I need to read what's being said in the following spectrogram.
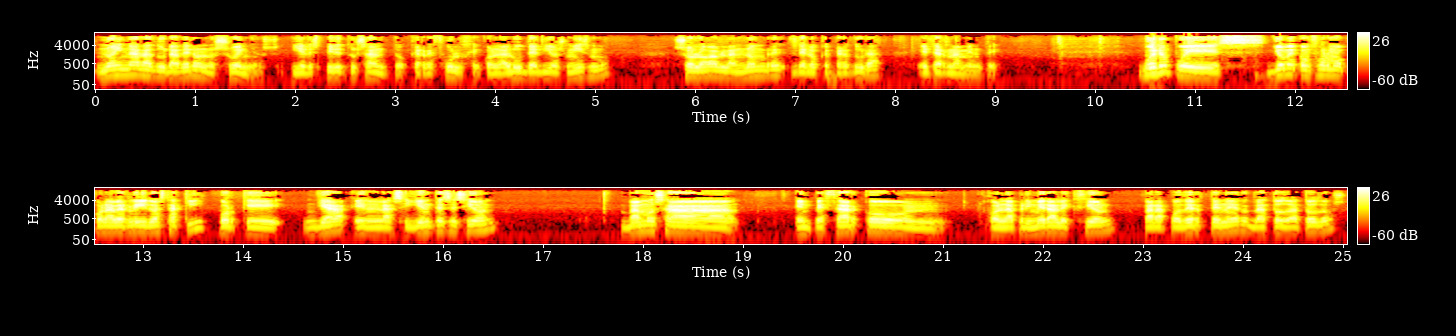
No hay nada duradero en los sueños, y el Espíritu Santo, que refulge con la luz de Dios mismo, solo habla en nombre de lo que perdura eternamente. Bueno, pues yo me conformo con haber leído hasta aquí, porque ya en la siguiente sesión vamos a empezar con, con la primera lección para poder tener da todo a todos.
